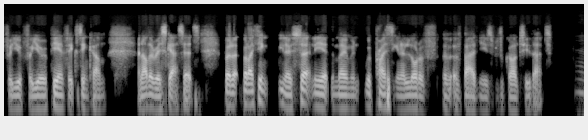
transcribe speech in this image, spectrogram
for you for European fixed income and other risk assets. But but I think you know certainly at the moment we're pricing in a lot of, of, of bad news with regard to that. Mm.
